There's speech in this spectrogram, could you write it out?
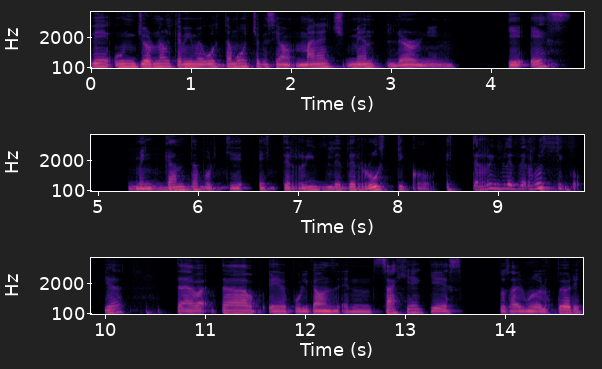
de un journal que a mí me gusta mucho que se llama Management Learning, que es, me encanta Mm. porque es terrible de rústico, es terrible de rústico, ¿ya? Está, está, eh, publicado en, en Sage, que es, tú sabes, uno de los peores,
